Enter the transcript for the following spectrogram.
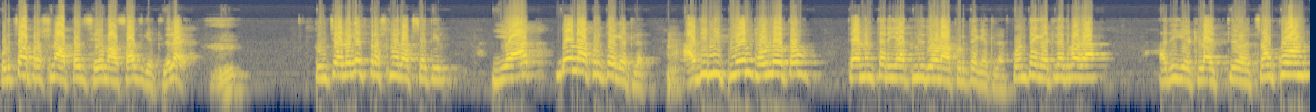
पुढचा प्रश्न आपण सेम असाच घेतलेला आहे. तुमच्या लगेच प्रश्न लक्षात येईल. यात दोन आकृत्या घेतल्यात. आधी मी प्लेन ठेवलं होतं त्यानंतर यात मी दोन आकृत्या घेतल्यात. कोणत्या घेतल्यात बघा? आधी घेतलाय चौकोन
